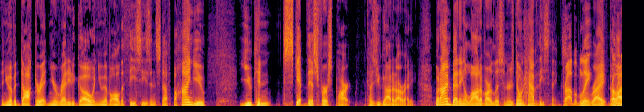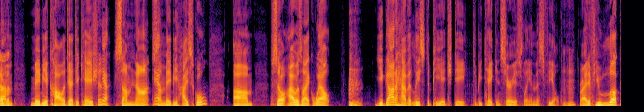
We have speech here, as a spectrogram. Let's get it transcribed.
and you have a doctorate and you're ready to go and you have all the theses and stuff behind you, you can skip this first part because you got it already. But I'm betting a lot of our listeners don't have these things. Probably. Right? Probably a lot of them maybe a college education. Yeah. Some not. Yeah. Some maybe high school. Um, so I was like, well, you got to have at least a PhD to be taken seriously in this field, right? If you look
